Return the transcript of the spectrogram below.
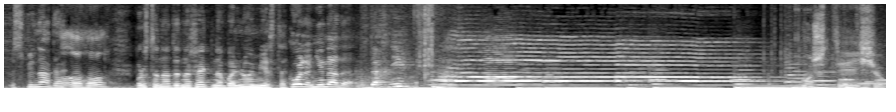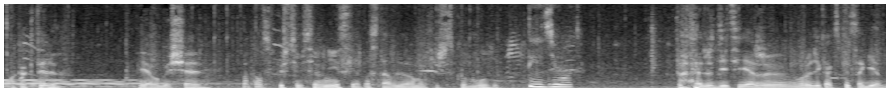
Спина, да? Ага. Просто надо нажать на больное место. Коля, не надо. Вдохни. Может, еще по коктейлю? Я угощаю. Потом спустимся вниз, я поставлю романтическую музыку. Ты идиот. Подождите, я же вроде как спецагент.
